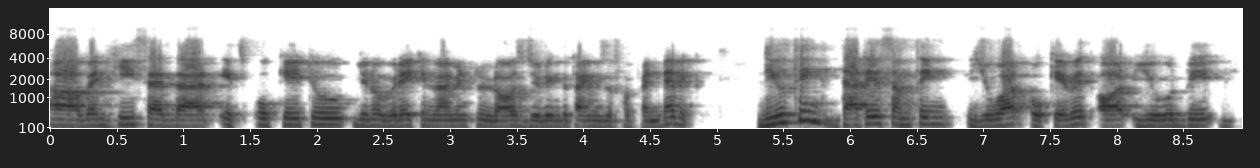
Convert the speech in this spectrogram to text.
uh, when he said that it's okay to, you know, break environmental laws during the times of a pandemic? Do you think that is something you are okay with, or you would be,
